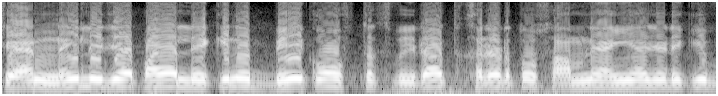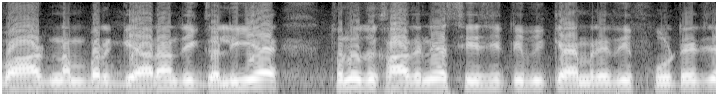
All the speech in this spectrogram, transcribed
ਚੈਨ ਨਹੀਂ ਲਿਜਾ ਪਾਇਆ, ਲੇਕਿਨ ਇਹ ਬੇਕੌਫ ਤਸਵੀਰਾਂ ਖਰੜ ਤੋਂ ਸਾਹਮਣੇ ਆਈਆਂ, ਜਿਹੜੀ ਕਿ ਵਾਰਡ ਨੰਬਰ 11 ਦੀ ਗਲੀ ਹੈ। ਤੁਹਾਨੂੰ ਦਿਖਾ ਦਿੰਦੇ ਹਾਂ ਸੀਸੀਟੀਵੀ ਕੈਮਰੇ ਦੀ ਫੁਟੇਜ।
